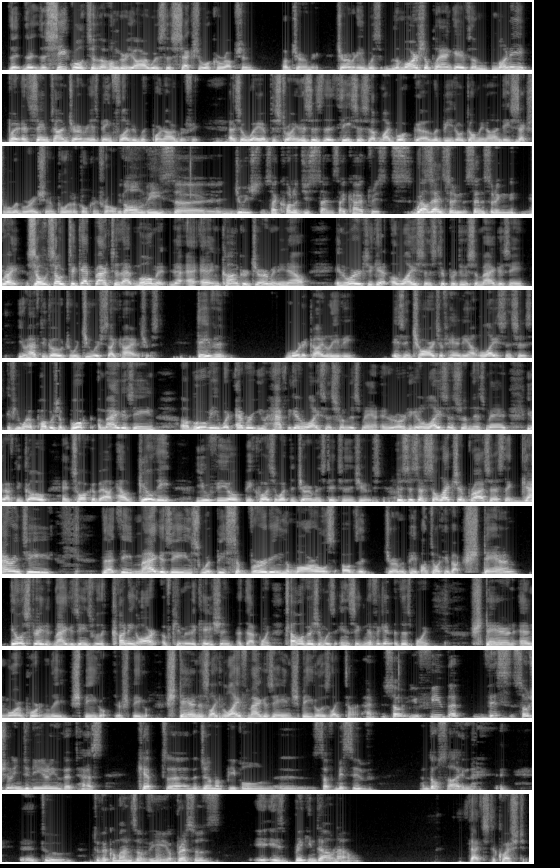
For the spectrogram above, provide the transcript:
the, the, the sequel to the Hunger Hungerjahr was the sexual corruption of Germany. Germany was, the Marshall Plan gave them money, but at the same time, Germany is being flooded with pornography as a way of destroying. This is the thesis of my book, uh, Libido Dominandi, Sexual Liberation and Political Control. With all these uh, Jewish psychologists and psychiatrists well, censoring, censoring. Right. So, so to get back to that moment, in conquered Germany now, in order to get a license to produce a magazine, you have to go to a Jewish psychiatrist. David Mordecai Levy is in charge of handing out licenses. If you want to publish a book, a magazine, a movie, whatever, you have to get a license from this man. And in order to get a license from this man, you have to go and talk about how guilty you feel because of what the Germans did to the Jews. This is a selection process that guaranteed that the magazines would be subverting the morals of the German people. I'm talking about Stern, illustrated magazines were the cutting art of communication at that point. Television was insignificant at this point. Stern and more importantly, Spiegel. Der Spiegel. Stern is like Life magazine, Spiegel is like Time. And so you feel that this social engineering that has kept uh, the German people uh, submissive and docile Uh, to to the commands of the oppressors is breaking down now? That's the question.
